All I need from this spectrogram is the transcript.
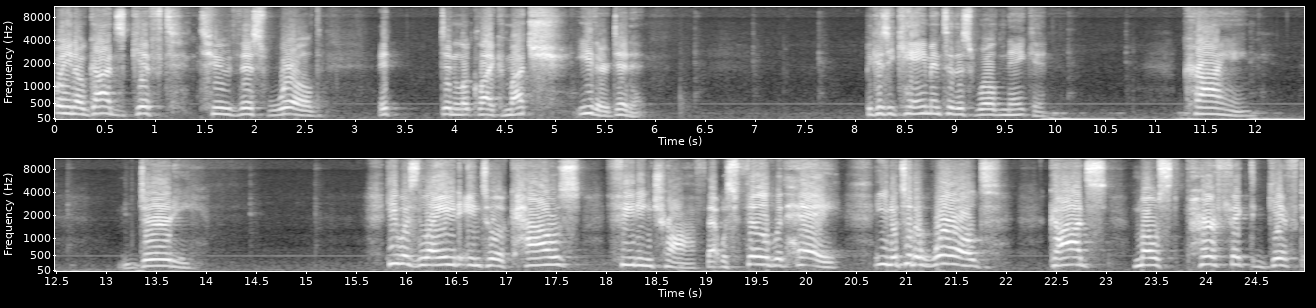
Well, you know, God's gift to this world, it didn't look like much either, did it? Because he came into this world naked, crying, dirty, he was laid into a cow's feeding trough that was filled with hay. You know, to the world, God's most perfect gift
